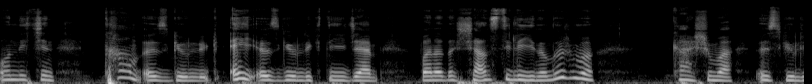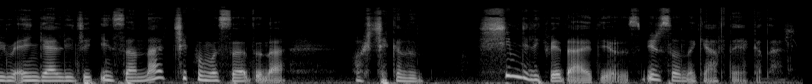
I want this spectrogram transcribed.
Onun için tam özgürlük, ey özgürlük diyeceğim. Bana da şans dileyin olur mu? Karşıma özgürlüğümü engelleyecek insanlar çıkmaması adına. Hoşçakalın. Şimdilik veda ediyoruz. Bir sonraki haftaya kadar.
